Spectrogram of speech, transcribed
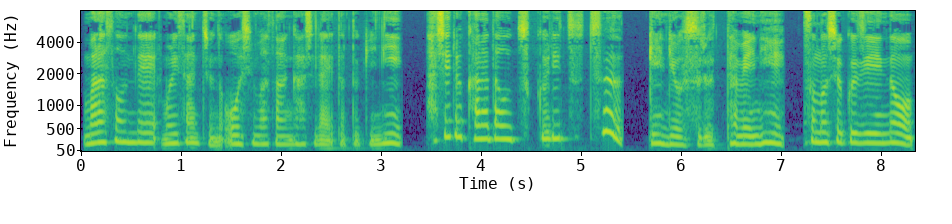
マラソンで森山中の大島さんが走られた時に、走る体を作りつつ、減量するために、その食事の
